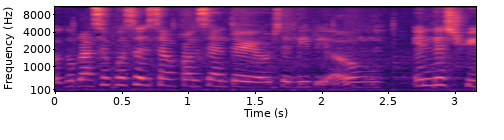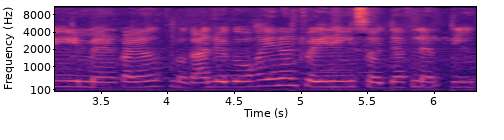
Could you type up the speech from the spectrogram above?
pagkapasok mo sa isang call center or sa BPO industry, meron kayong mag-undergo kayo ng training, so definitely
